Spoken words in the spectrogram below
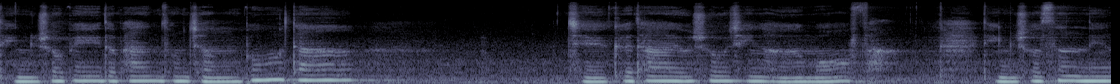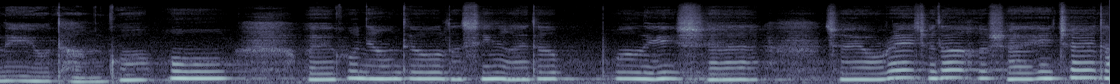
听说彼得潘总长不大，杰克他有竖琴和魔法。听说森林里有糖果屋，灰姑娘丢了心爱的玻璃鞋。只有睿智的河水知道，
